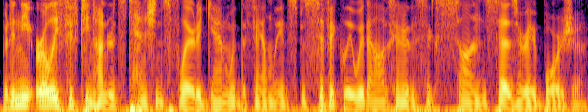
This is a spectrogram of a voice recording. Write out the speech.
But in the early 1500s, tensions flared again with the family, and specifically with Alexander VI's son, Cesare Borgia.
